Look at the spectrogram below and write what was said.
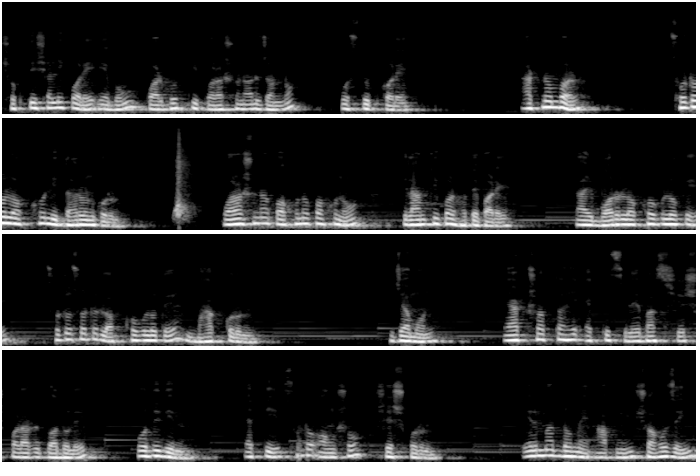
শক্তিশালী করে এবং পরবর্তী পড়াশোনার জন্য প্রস্তুত করে। আট নম্বর, ছোট লক্ষ্য নির্ধারণ করুন। পড়াশোনা কখনো কখনো ক্লান্তিকর হতে পারে, তাই বড় লক্ষ্যগুলোকে ছোট ছোট লক্ষ্যগুলোতে ভাগ করুন। যেমন, এক সপ্তাহে একটি সিলেবাস শেষ করার বদলে প্রতিদিন একটি ছোট অংশ শেষ করুন। এর মাধ্যমে আপনি সহজেই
